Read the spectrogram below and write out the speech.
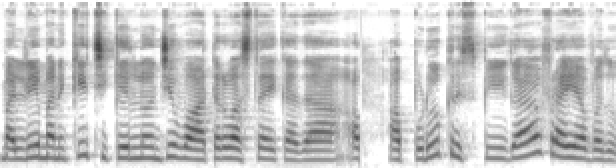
మళ్ళీ మనకి చికెన్లోంచి వాటర్ వస్తాయి కదా అప్పుడు క్రిస్పీగా ఫ్రై అవ్వదు.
